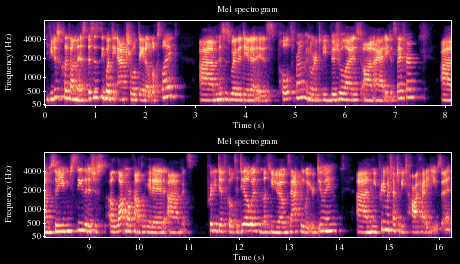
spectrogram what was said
if you just click on this, this is the, what the actual data looks like. Um, this is where the data is pulled from in order to be visualized on IATI Decipher. Um, so you can see that it's just a lot more complicated. Um, it's pretty difficult to deal with unless you know exactly what you're doing. and you pretty much have to be taught how to use it.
